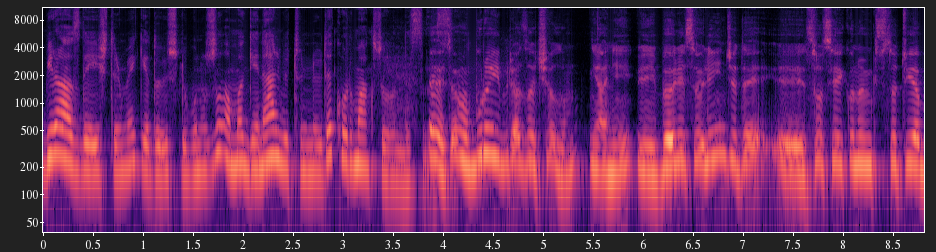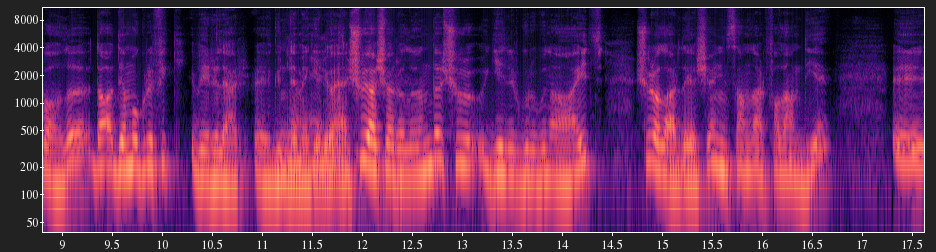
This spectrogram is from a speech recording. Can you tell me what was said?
biraz değiştirmek ya da üslubunuzu ama genel bütünlüğü de korumak zorundasınız. Evet ama burayı biraz açalım. Yani e, böyle söyleyince de e, sosyoekonomik statüye bağlı daha demografik veriler e, gündeme evet. geliyor. Yani şu yaş aralığında şu gelir grubuna ait şuralarda yaşayan insanlar falan diye. E,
